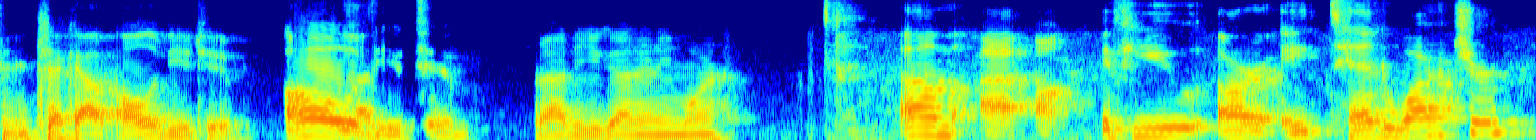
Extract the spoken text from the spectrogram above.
Check out all of YouTube. All Rowdy, of YouTube. Rowdy, you got any more? Um, I, if you are a TED watcher,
